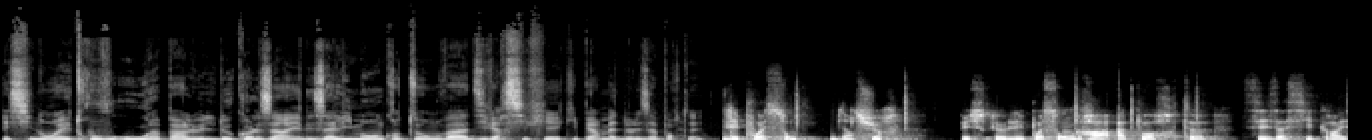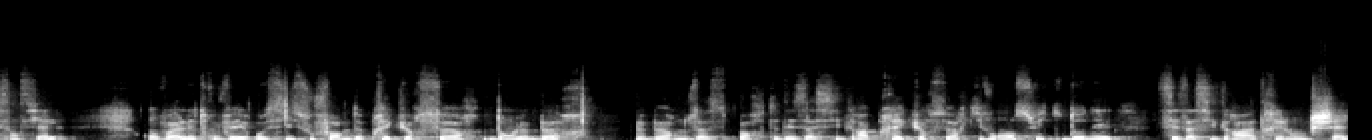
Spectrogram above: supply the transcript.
Et sinon, on les trouve où, à part l'huile de colza Il y a des aliments, quand on va diversifier, qui permettent de les apporter? Les poissons, bien sûr, puisque les poissons gras apportent ces acides gras essentiels. On va les trouver aussi sous forme de précurseurs dans le beurre. Le beurre nous apporte des acides gras précurseurs qui vont ensuite donner ces acides gras à très longue chaîne.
